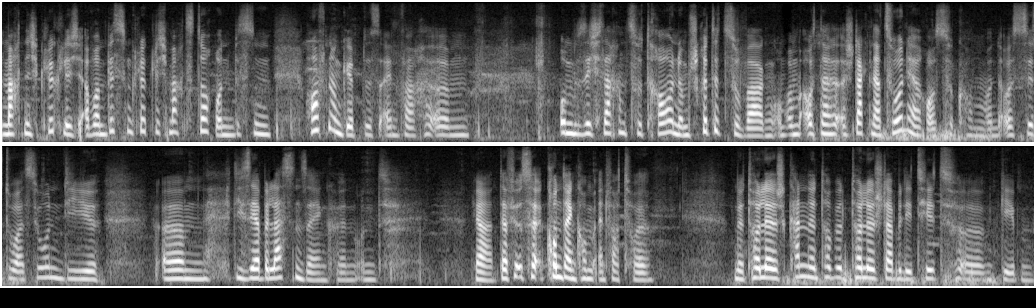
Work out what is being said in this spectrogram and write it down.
macht nicht glücklich, aber ein bisschen glücklich macht es doch und ein bisschen Hoffnung gibt es einfach. Ähm, um sich Sachen zu trauen, um Schritte zu wagen, um, um aus einer Stagnation herauszukommen und aus Situationen, die, ähm, die sehr belastend sein können. Und ja, dafür ist Grundeinkommen einfach toll. Eine tolle, kann eine tolle Stabilität äh, geben.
